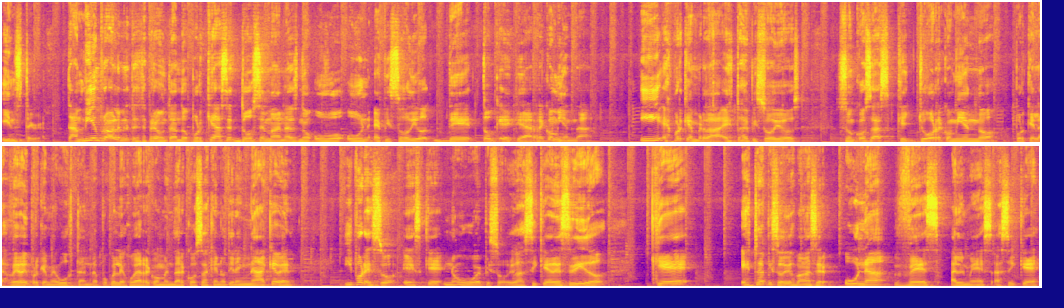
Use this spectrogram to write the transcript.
Instagram. También probablemente te estés preguntando por qué hace dos semanas no hubo un episodio de Toque de Queda Recomienda. Y es porque en verdad estos episodios son cosas que yo recomiendo porque las veo y porque me gustan. Tampoco les voy a recomendar cosas que no tienen nada que ver y por eso es que no hubo episodios. Así que he decidido que estos episodios van a ser una vez al mes. Así que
